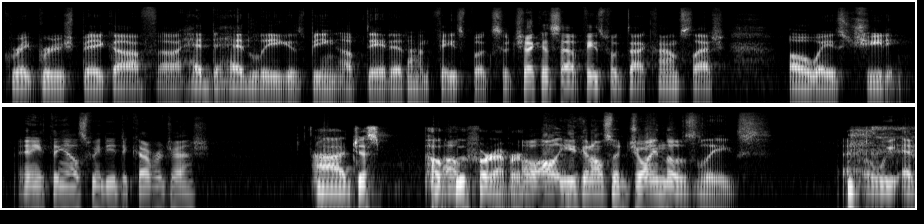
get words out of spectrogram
Great British Bake Off uh, head-to-head league is being updated on Facebook. So check us out, facebook.com slash always cheating. Anything else we need to cover, Josh? Uh, just Poku forever. Oh, all, you can also join those leagues. Uh, we, uh,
